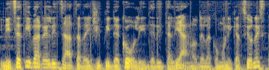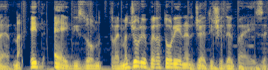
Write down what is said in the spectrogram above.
iniziativa realizzata dai GP Deco, leader italiano della comunicazione esterna, ed Edison, tra i maggiori operatori energetici del paese,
